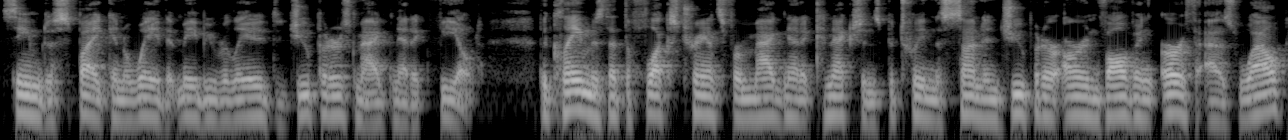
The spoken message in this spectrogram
seem to spike in a way that may be related to Jupiter's magnetic field. The claim is that the flux transfer magnetic connections between the Sun and Jupiter are involving Earth as well,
